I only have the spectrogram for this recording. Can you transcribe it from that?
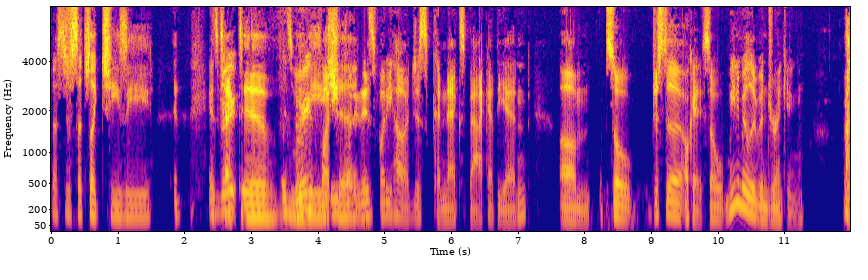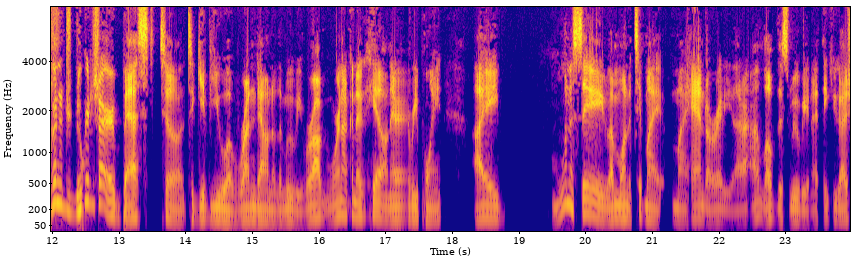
that's just such like cheesy it's very detective it's very funny shit. but it is funny how it just connects back at the end. Um so just uh, okay so me and Emilio have been drinking we're gonna we're gonna try our best to to give you a rundown of the movie. We're we're not gonna hit on every point. I want to say i want to tip my my hand already I, I love this movie and i think you guys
